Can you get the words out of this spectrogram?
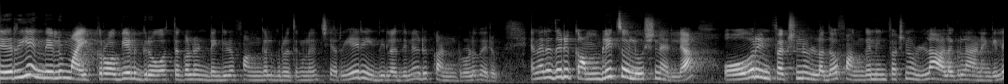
ചെറിയ എന്തെങ്കിലും മൈക്രോബിയൽ ഗ്രോത്തുകൾ ഉണ്ടെങ്കിലും ഫംഗൽ ഗ്രോത്തുകൾ ചെറിയ രീതിയിൽ അതിന് ഒരു കൺട്രോൾ വരും. എന്നാൽ ഇതൊരു കംപ്ലീറ്റ് സൊല്യൂഷൻ അല്ല. ഓവർ ഇൻഫെക്ഷൻ ഉള്ളതോ ഫംഗൽ ഇൻഫെക്ഷൻ ഉള്ള ആളുകളാണെങ്കിൽ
